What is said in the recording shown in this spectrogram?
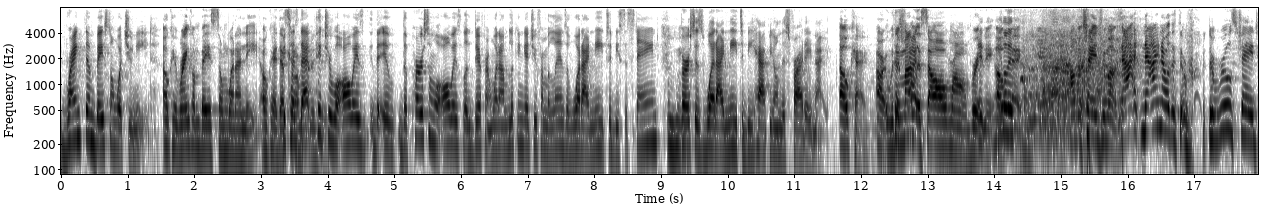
Rank them based on what you need. Okay, rank them based on what I need. Okay, that's because what I'm that picture do. will always the, it- the person will always look different when i'm looking at you from a lens of what i need to be sustained Mm-hmm. versus what i need to be happy on this friday night Okay. All right. Well, then my Fri- lists are all wrong, Brittainy. It- okay. I'm gonna change them up. Now, I- now I know that the, the rules change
